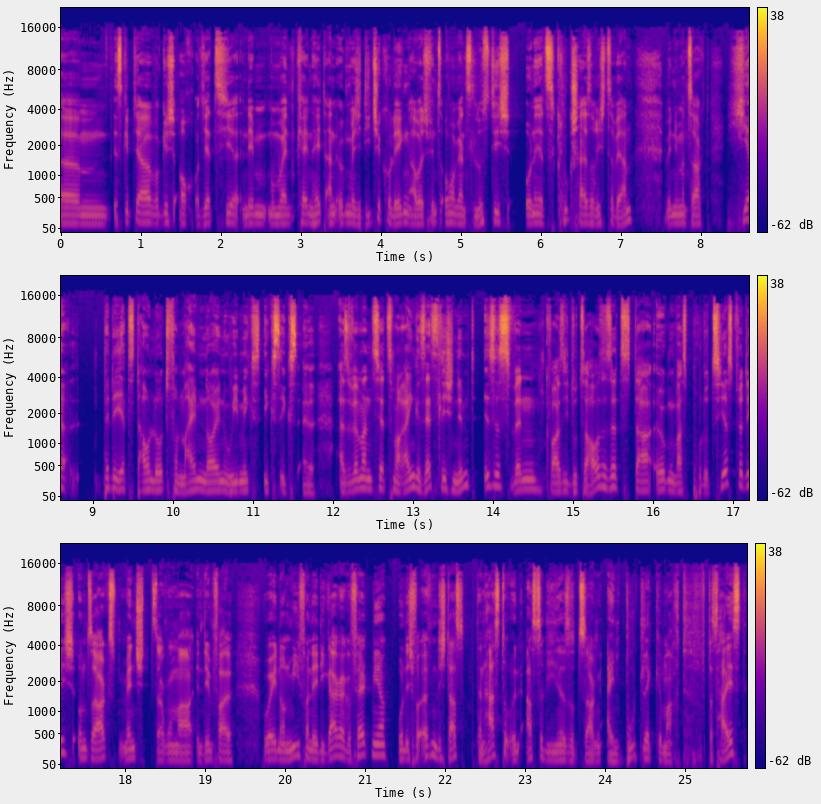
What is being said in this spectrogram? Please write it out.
Ähm, es gibt ja wirklich auch jetzt hier in dem Moment kein Hate an irgendwelche DJ-Kollegen, aber ich finde es auch mal ganz lustig, ohne jetzt klugscheißerig zu werden, wenn jemand sagt, hier, bitte jetzt Download von meinem neuen Remix XXL. Also wenn man es jetzt mal rein gesetzlich nimmt, ist es, wenn quasi du zu Hause sitzt, da irgendwas produzierst für dich und sagst, Mensch, sagen wir mal, in dem Fall Rain on Me von Lady Gaga gefällt mir und ich veröffentliche das, dann hast du in erster Linie sozusagen ein Bootleg gemacht. Das heißt,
